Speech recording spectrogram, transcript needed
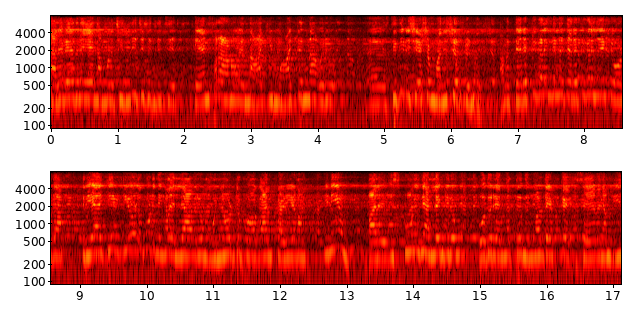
തലവേദനയെ നമ്മൾ ചിന്തിച്ച് ചിന്തിച്ച് ക്യാൻസർ ആണോ എന്നാക്കി മാറ്റുന്ന ഒരു സ്ഥിതിവിശേഷം മനുഷ്യർക്കുണ്ട് അപ്പൊ തിരക്കുകളിൽ നിന്ന് തിരക്കുകളിലേക്ക് ഓടുക. ക്രിയാറ്റിവിറ്റിയോട് കൂടി നിങ്ങൾ എല്ലാവരും മുന്നോട്ട് പോകാൻ കഴിയണം. ഇനിയും പല സ്കൂളിന് അല്ലെങ്കിലും പൊതുരംഗത്ത് നിങ്ങളുടെയൊക്കെ സേവനം ഈ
